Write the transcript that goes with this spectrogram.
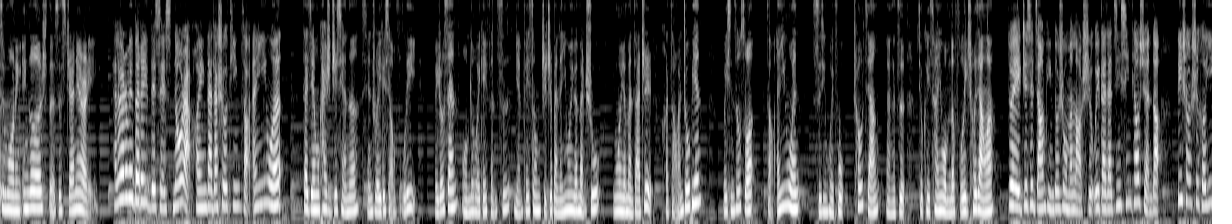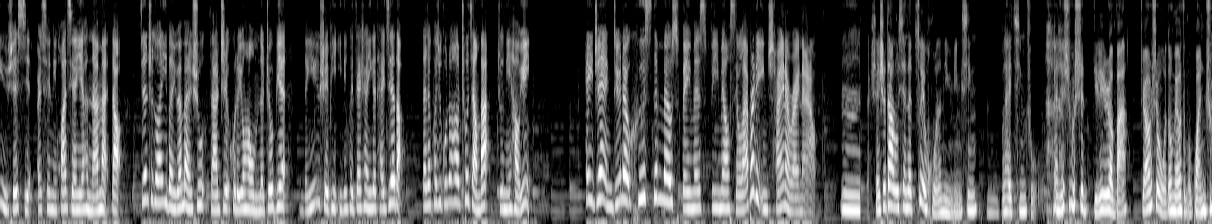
to Morning English. This is January. Hello, everybody. This is Nora. 欢迎大家收听早安英文。在节目开始之前呢，先说一个小福利。每周三我们都会给粉丝免费送纸质版的英文原版书、英文原版杂志和早安周边。微信搜索“早安英文”，私信回复“抽奖”两个字，就可以参与我们的福利抽奖了。对，这些奖品都是我们老师为大家精心挑选的，非常适合英语学习，而且你花钱也很难买到。坚持读完一本原版书、杂志，或者用好我们的周边，你的英语水平一定会再上一个台阶的。大家快去公众号抽奖吧，祝你好运！Hey Jane, do you know who's the most famous female celebrity in China right now? 嗯，谁是大陆现在最火的女明星？嗯，不太清楚，感觉是不是迪丽热巴？主要是我都没有怎么关注。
